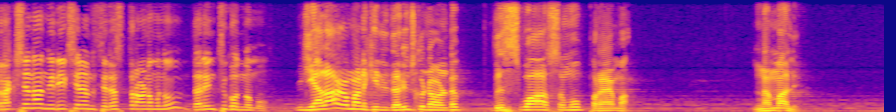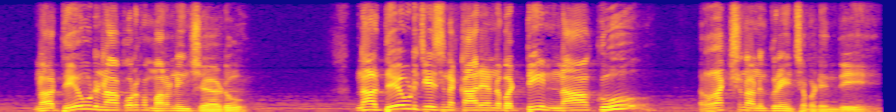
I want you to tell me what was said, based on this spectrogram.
రక్షణ నిరీక్షణ శిరస్త్రాణమును ధరించుకొందము. ఎలాగ మనకి ఇది ధరించుకుంటాం అంటే విశ్వాసము ప్రేమ. నమ్మాలి. నా దేవుడు నా కొరకు మరణించాడు. నా దేవుడు చేసిన కార్యాన్ని బట్టి నాకు రక్షణ అనుగ్రహించబడింది.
